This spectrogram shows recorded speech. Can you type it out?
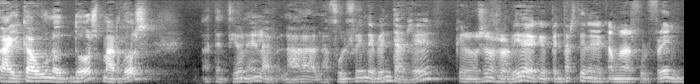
AIK1 2 más 2. Atención, ¿eh? La, la- la full frame de Pentax, ¿eh? Que no se nos olvide que Pentax tiene cámaras full frame.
